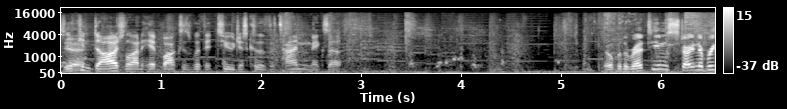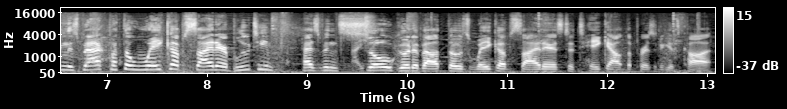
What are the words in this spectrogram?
so yeah. you can dodge a lot of hitboxes with it too, just because of the timing mix-up. No, but the red team's starting to bring this back, but the wake-up side air, blue team has been nice. so good about those wake-up side airs to take out the person who gets caught.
